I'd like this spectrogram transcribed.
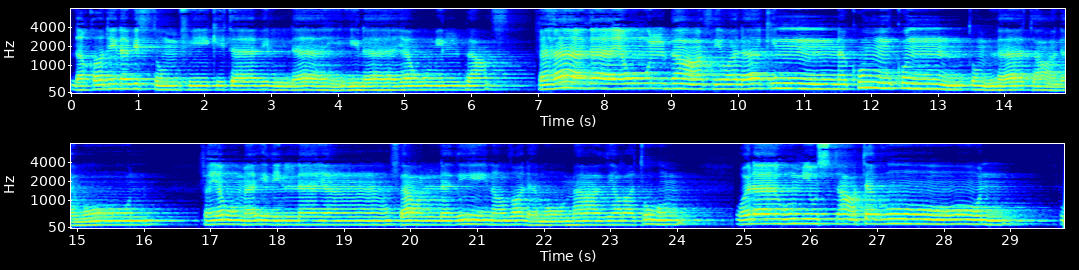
لقد لبثتم في كتاب الله إلى يوم البعث. فهذا يوم البعث ولكنكم كنتم لا تعلمون. فيومئذ لا ينفع الذين ظلموا معذرتهم ولا هم يستعتبون.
